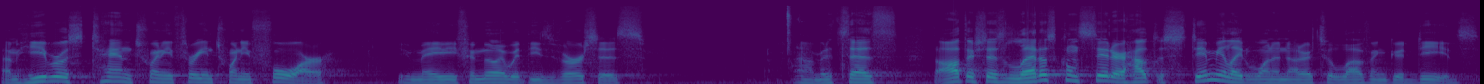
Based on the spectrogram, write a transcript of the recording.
Um, Hebrews 10 23 and 24, you may be familiar with these verses. Um, it says, the author says, Let us consider how to stimulate one another to love and good deeds,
